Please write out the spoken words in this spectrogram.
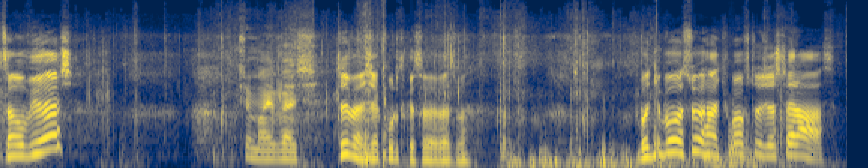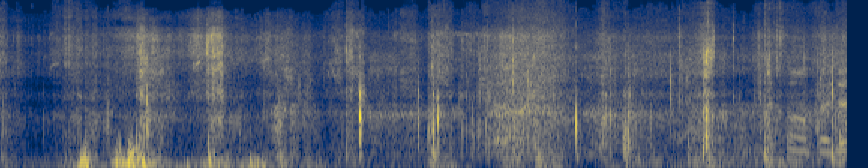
Co mówiłeś? Trzymaj, weź. Ty weź, ja kurtkę sobie wezmę. Bo nie było słychać, powtórz jeszcze raz. A co mam powiedzieć?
